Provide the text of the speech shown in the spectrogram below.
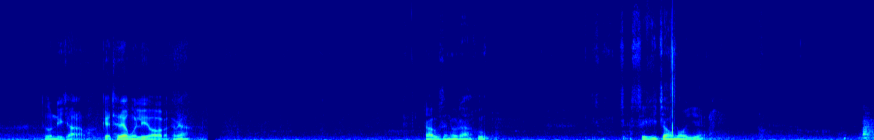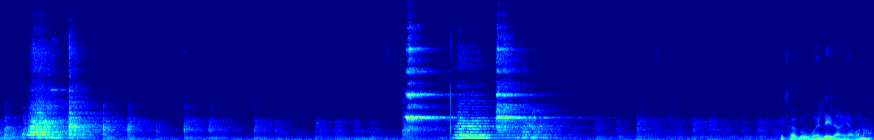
။သူနေကြတာပါ။ကဲထဲထဲဝင်လေးတော့ပါမယ်ခင်ဗျာ။ဒါဦးဇင်းတို့ကအခုစေတီကျောင်းတော်ကြီးရဲ့ တစ်ထပ်ကိုဝင်လေ့လာနေရပါတော့။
